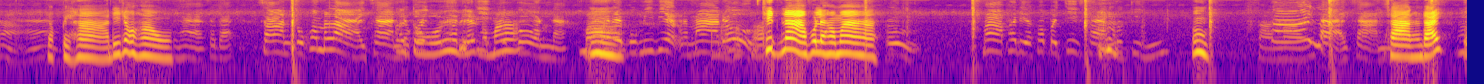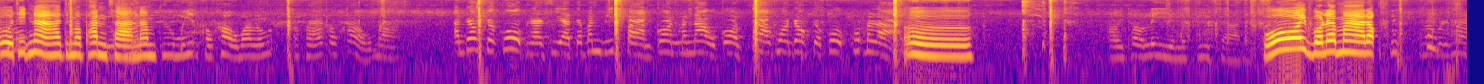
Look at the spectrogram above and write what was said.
หาอยากไปหาดิเนาะเฮาไปหาก็ได้ซานก็ความหลายซานไอ้ตัวบ่มีเวียกละมาก่อนน่ะอืม บ่ได้บ่มีเวียกละมาเด้อทิศหน้าพุ่นเลยเฮามาค่ะเออไปจี้สารมากินสารลายหลายสารชาญได้เอออาทิศหน้าเขาจะมาพันชาน้ถือมีดเขาเข้ามาแล้ว เอาฟ้าเขาเข้ามา อันดอกจะโกบนาเซียแต่มันวิดป่านก้อนมันเน่าก้อนป้าหัวดอกจะโกบเข้ามาหลายำเออ เอาไอ้เท่าลี่มากี้สารโอ้ยบ่แล้วมาดอกเราไปมา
